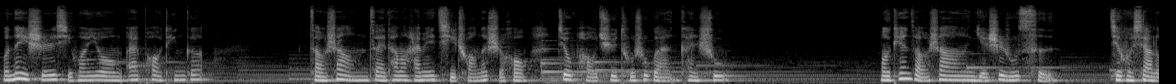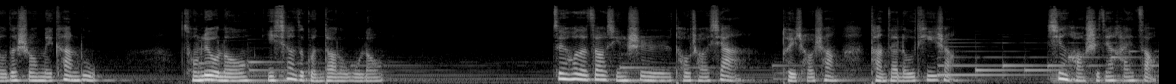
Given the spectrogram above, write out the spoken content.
我那时喜欢用 iPod 听歌，早上在他们还没起床的时候就跑去图书馆看书。某天早上也是如此，结果下楼的时候没看路。从六楼一下子滚到了五楼。最后的造型是头朝下，腿朝上，躺在楼梯上。幸好时间还早，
